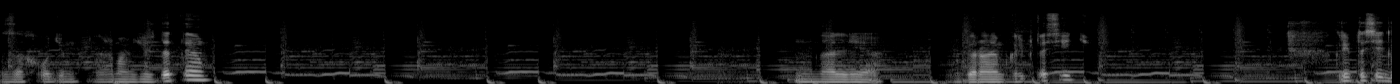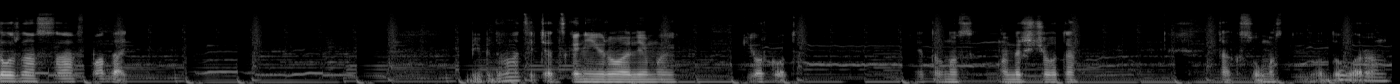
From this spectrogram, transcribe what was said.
Заходим, нажимаем USDT. Далее выбираем криптосеть. Криптосеть должна совпадать. BIP20 отсканировали мы QR-код. Это у нас номер счета. Так, сумма 102 доллара.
